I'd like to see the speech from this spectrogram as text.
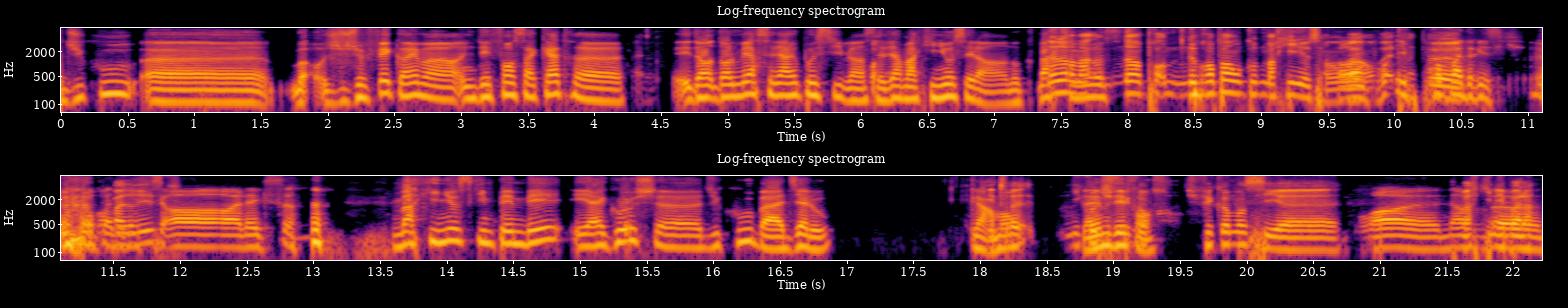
du coup, je fais quand même une défense à 4 et dans, le meilleur scénario possible, hein, c'est-à-dire Marquinhos est là. Donc Non, non, ne prends pas en compte Marquinhos. On va, on prend pas de risque. prend pas de risque. Oh, Alex. Marquinhos, Kimpembe et à gauche, euh, du coup, bah, Diallo. Clairement. Nico, la même défense. tu fais comment si euh, ouais, n'est pas là euh,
